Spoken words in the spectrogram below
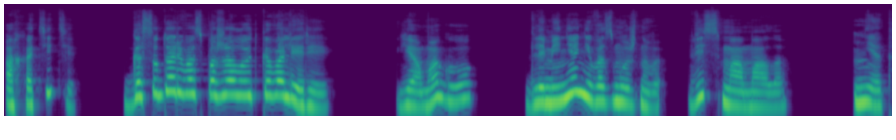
А хотите, государь вас пожалует кавалерией. Я могу. Для меня невозможного весьма мало. Нет,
